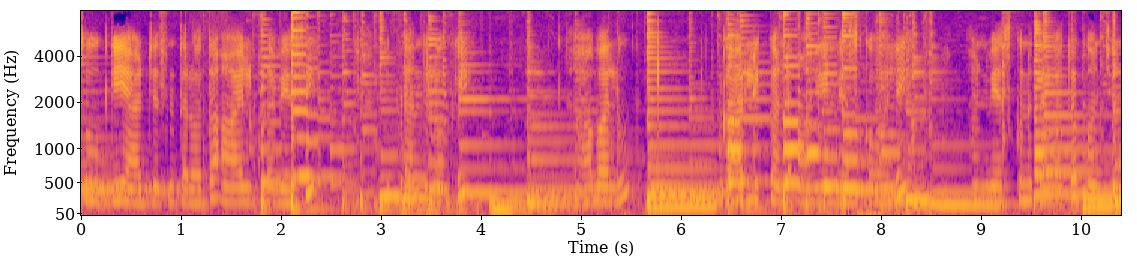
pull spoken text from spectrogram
సో గీ యాడ్ చేసిన తర్వాత ఆయిల్ కూడా వేసి ఇప్పుడు అందులోకి ఆవాలు గార్లిక్ అండ్ ఆనియన్ వేసుకోవాలి. అండ్ వేసుకున్న తర్వాత కొంచెం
